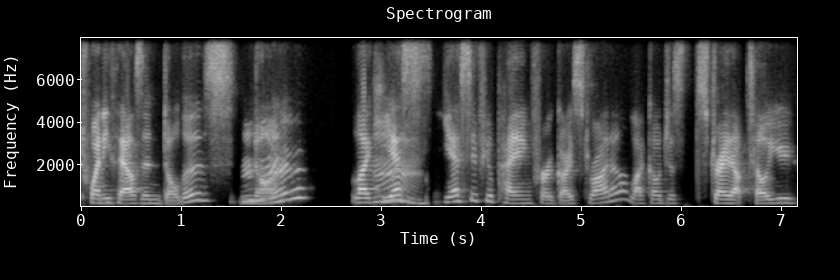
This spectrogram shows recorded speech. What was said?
twenty thousand dollars, mm-hmm. no. Like, mm. yes, yes, if you're paying for a ghostwriter, like I'll just straight up tell you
